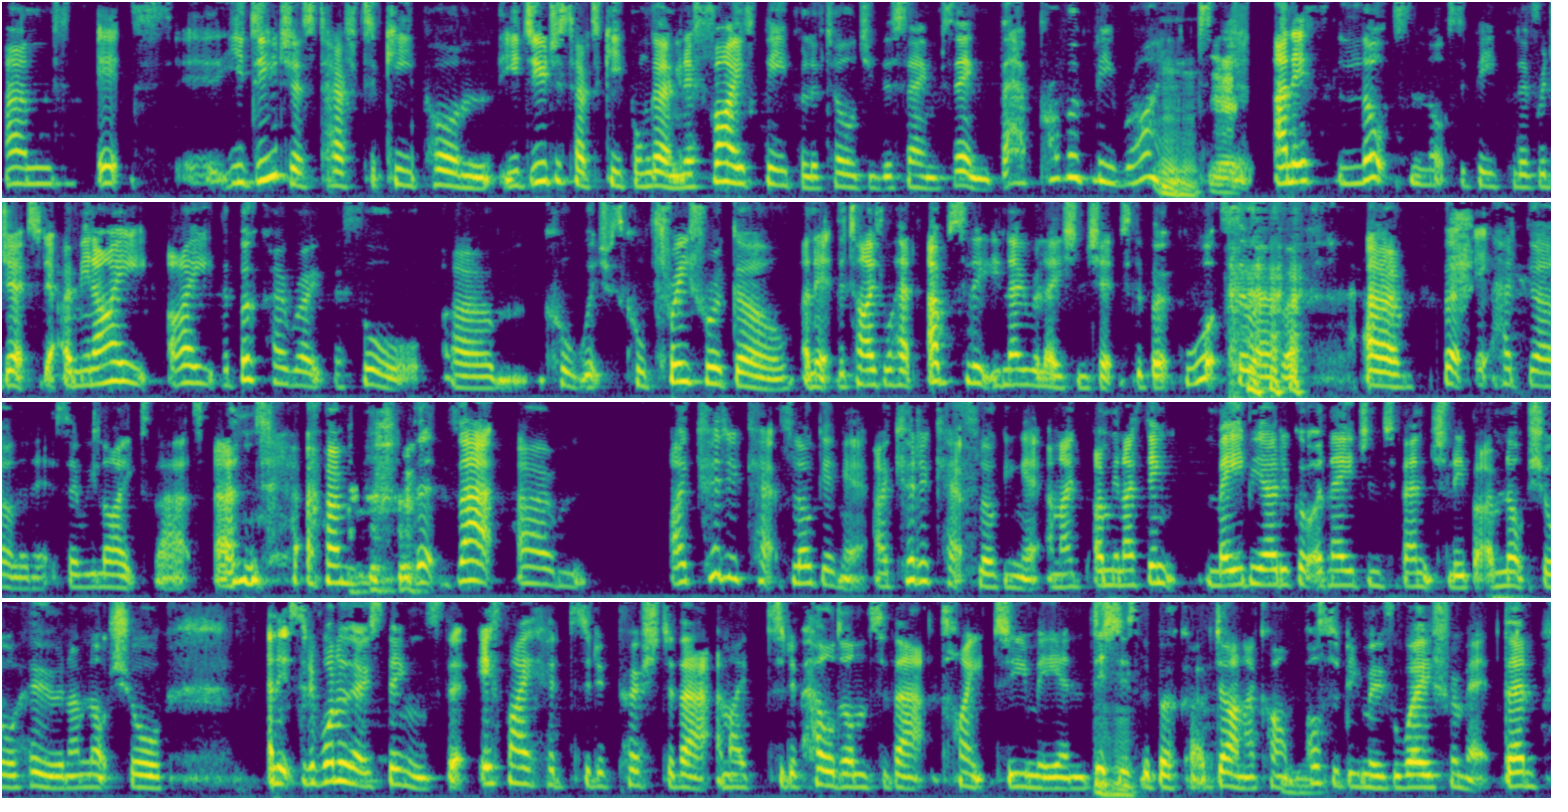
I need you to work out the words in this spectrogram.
and it's you do just have to keep on you do just have to keep on going and if five people have told you the same thing they're probably right mm-hmm. yeah. and if lots and lots of people have rejected it i mean i i the book i wrote before um called which was called three for a girl and it the title had absolutely no relationship to the book whatsoever um but it had girl in it so we liked that and um that that um I could have kept flogging it. I could have kept flogging it. And I, I mean, I think maybe I'd have got an agent eventually, but I'm not sure who, and I'm not sure. And it's sort of one of those things that if I had sort of pushed to that and I sort of held on to that tight to me, and this mm-hmm. is the book I've done, I can't mm-hmm. possibly move away from it, then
